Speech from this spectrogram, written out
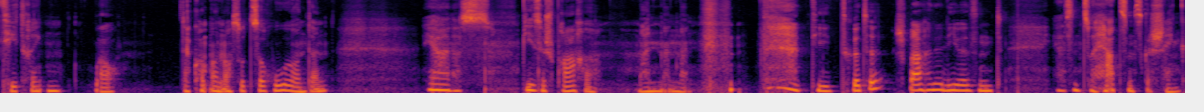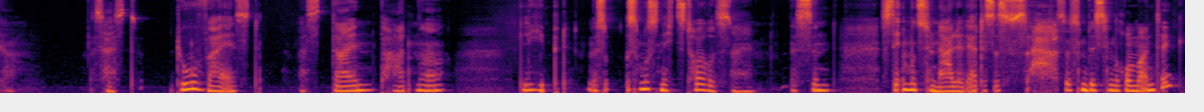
Tee trinken. Wow. Da kommt man auch so zur Ruhe und dann, ja, das, diese Sprache. Mann, Mann, Mann. Die dritte Sprache der Liebe sind, ja, sind so Herzensgeschenke. Das heißt, du weißt, was dein Partner liebt. Es, es muss nichts Teures sein. Es, sind, es ist der emotionale Wert. Es ist, ach, es ist ein bisschen Romantik.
